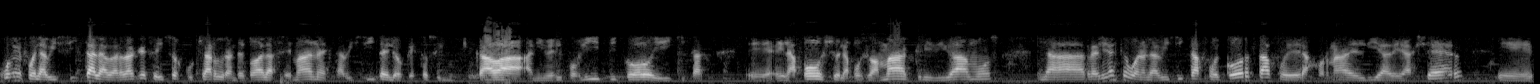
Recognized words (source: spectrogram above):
jueves fue la visita, la verdad que se hizo escuchar durante toda la semana esta visita y lo que esto significaba a nivel político y quizás eh, el apoyo, el apoyo a Macri, digamos. La realidad es que, bueno, la visita fue corta, fue la jornada del día de ayer. Eh,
